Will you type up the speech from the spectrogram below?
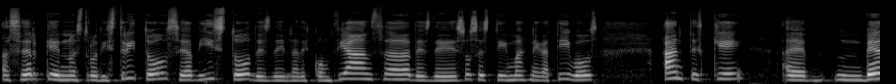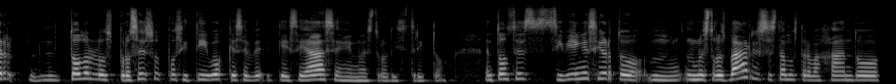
hacer que nuestro distrito sea visto desde la desconfianza, desde esos estigmas negativos, antes que eh, mm, ver todos los procesos positivos que se, que se hacen en nuestro distrito. Entonces, si bien es cierto, mm, en nuestros barrios estamos trabajando,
